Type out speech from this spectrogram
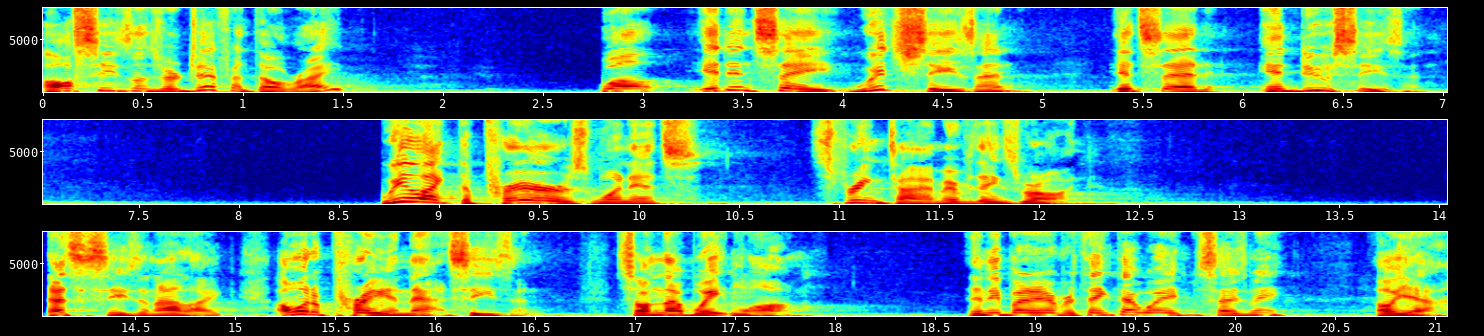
All seasons are different, though, right? Well, it didn't say which season, it said, in due season. We like the prayers when it's springtime, everything's growing. That's the season I like. I want to pray in that season, so I'm not waiting long. Anybody ever think that way besides me? Oh, yeah.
